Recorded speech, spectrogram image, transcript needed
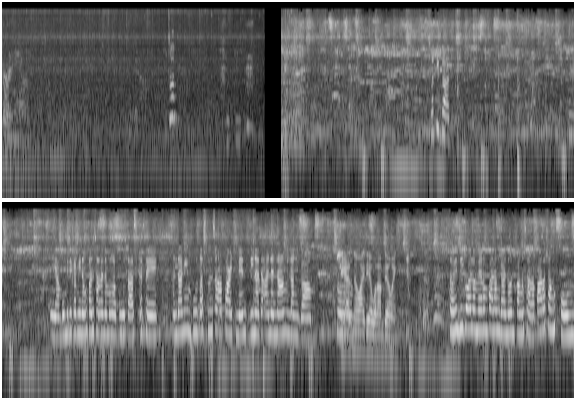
Starting. Toot! What you got? Ayan, bumili kami ng pansara ng mga butas kasi ang daming butas dun sa apartment, dinadaanan ng langgam. So, She has no idea what I'm doing. so hindi ko alam, meron palang ganon pang sara. Para siyang foam.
